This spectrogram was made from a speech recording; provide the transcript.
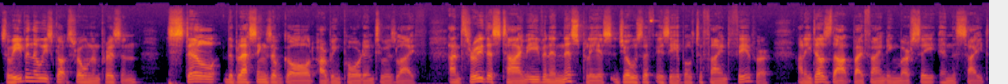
So even though he's got thrown in prison, still the blessings of God are being poured into his life. And through this time, even in this place, Joseph is able to find favor. And he does that by finding mercy in the sight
